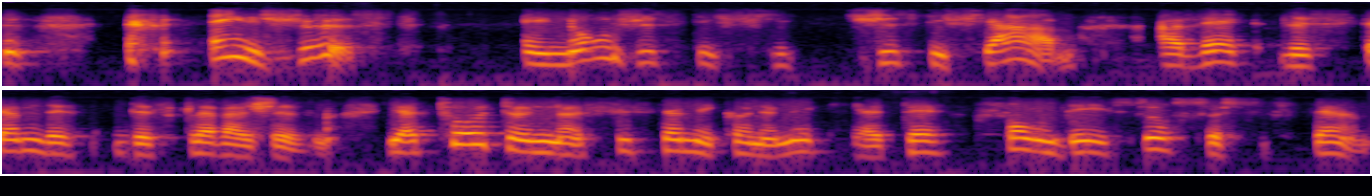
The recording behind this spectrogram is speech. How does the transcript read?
injuste et non justifiable avec le système d'esclavagisme. Il y a tout un système économique qui a été fondé sur ce système.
